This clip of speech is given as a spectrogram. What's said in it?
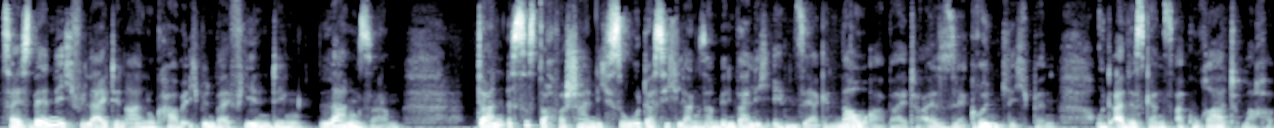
Das heißt, wenn ich vielleicht den Eindruck habe, ich bin bei vielen Dingen langsam, dann ist es doch wahrscheinlich so, dass ich langsam bin, weil ich eben sehr genau arbeite, also sehr gründlich bin und alles ganz akkurat mache.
